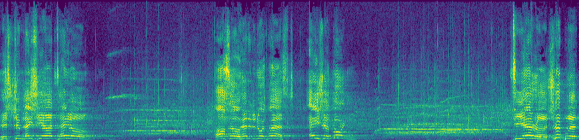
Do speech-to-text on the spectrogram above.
Miss Gymnasia Tatum. Also headed to Northwest, Asia Thornton. Tierra Triplet.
